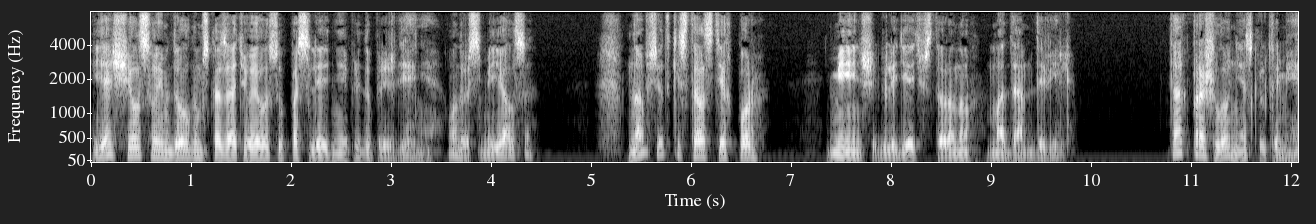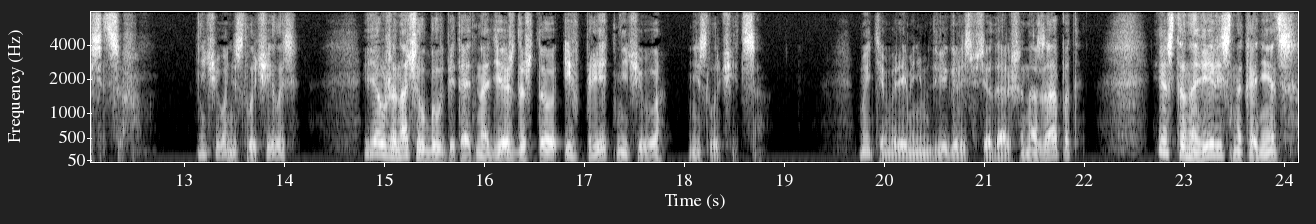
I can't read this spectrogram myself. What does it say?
Я счел своим долгом сказать Уэллосу последнее предупреждение. Он рассмеялся, но все-таки стал с тех пор меньше глядеть в сторону мадам де Виль. Так прошло несколько месяцев. Ничего не случилось, я уже начал было питать надежду, что и впредь ничего не случится. Мы тем временем двигались все дальше на запад и остановились, наконец,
